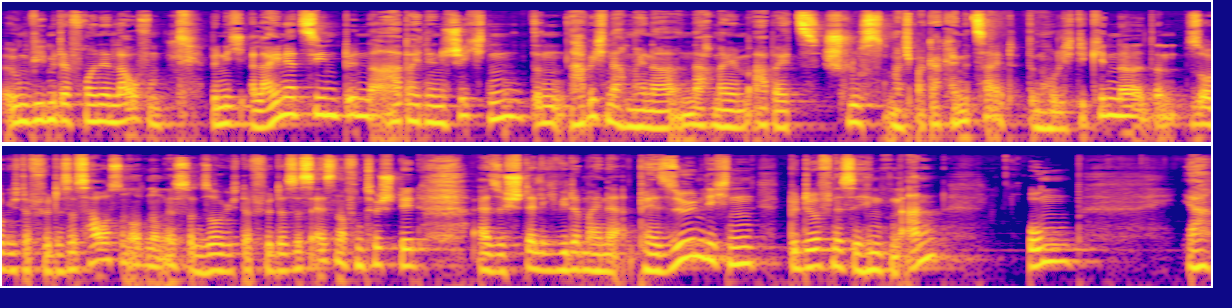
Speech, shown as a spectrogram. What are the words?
irgendwie mit der Freundin laufen. Wenn ich alleinerziehend bin, arbeite in Schichten, dann habe ich nach meiner, nach meinem Arbeitsschluss manchmal gar keine Zeit. Dann hole ich die Kinder, dann sorge ich dafür, dass das Haus in Ordnung ist, dann sorge ich dafür, dass das Essen auf dem Tisch steht. Also stelle ich wieder meine persönliche persönlichen Bedürfnisse hinten an, um ja,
